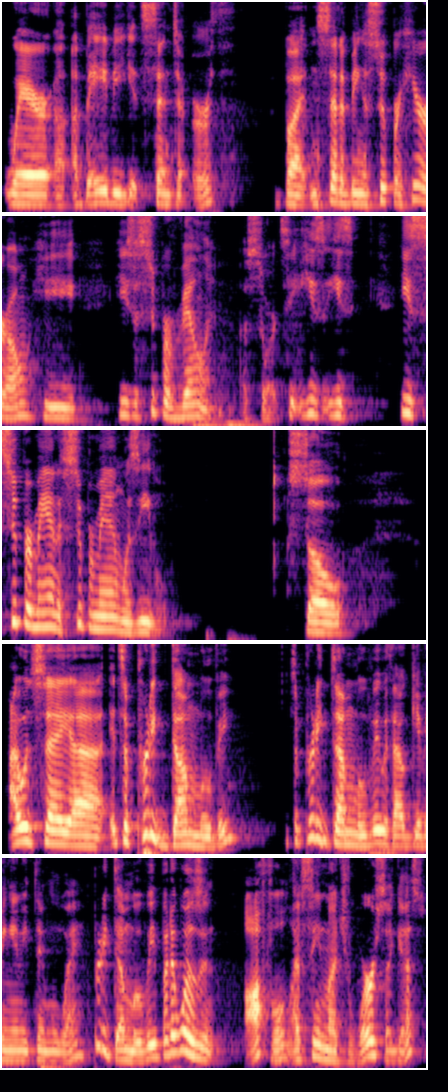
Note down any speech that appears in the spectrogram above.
where a, a baby gets sent to Earth, but instead of being a superhero, he he's a supervillain of sorts. He, he's he's he's Superman if Superman was evil. So, I would say uh, it's a pretty dumb movie. It's a pretty dumb movie without giving anything away. Pretty dumb movie, but it wasn't awful. I've seen much worse, I guess.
